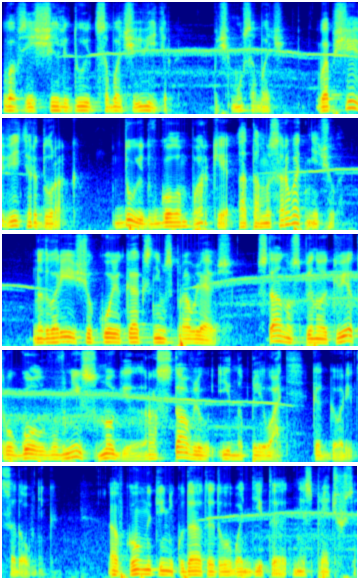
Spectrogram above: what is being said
Во все щели дует собачий ветер. Почему собачий? Вообще ветер дурак. Дует в голом парке, а там и сорвать нечего. На дворе еще кое-как с ним справляюсь. Стану спиной к ветру, голову вниз, ноги расставлю и наплевать, как говорит садовник а в комнате никуда от этого бандита не спрячешься.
